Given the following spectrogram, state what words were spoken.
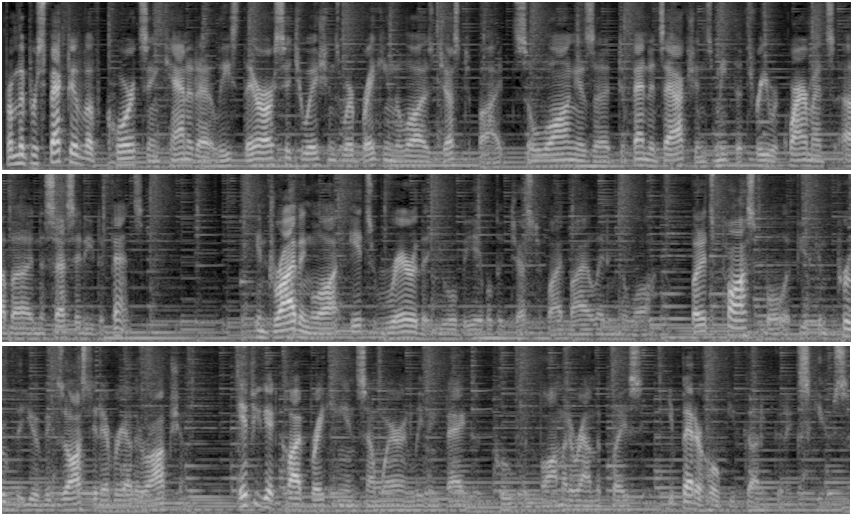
From the perspective of courts in Canada, at least, there are situations where breaking the law is justified so long as a defendant's actions meet the three requirements of a necessity defense. In driving law, it's rare that you will be able to justify violating the law, but it's possible if you can prove that you have exhausted every other option. If you get caught breaking in somewhere and leaving bags of poop and vomit around the place, you better hope you've got a good excuse.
